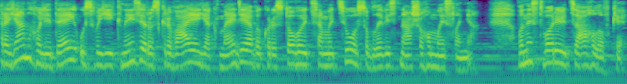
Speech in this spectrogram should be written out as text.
Раян Голідей у своїй книзі розкриває, як медіа використовують саме цю особливість нашого мислення. Вони створюють заголовки,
